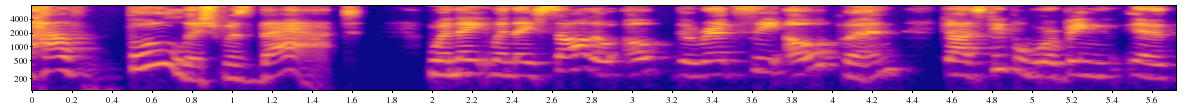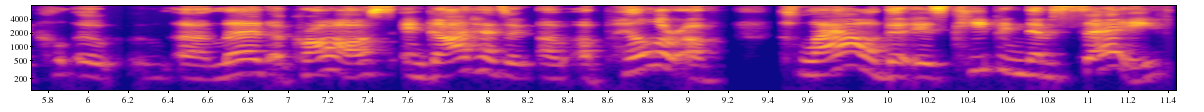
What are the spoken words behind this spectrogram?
How foolish was that? When they when they saw the op- the Red Sea open, God's people were being you know, uh, uh, led across, and God has a, a, a pillar of cloud that is keeping them safe.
